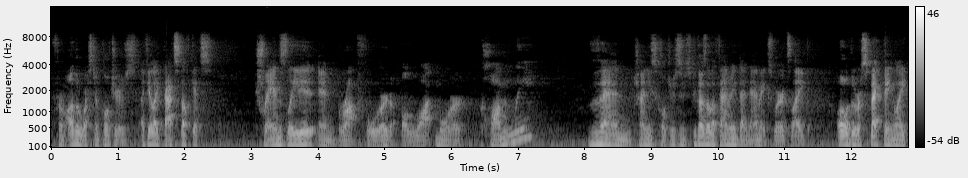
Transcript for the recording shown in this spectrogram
from other Western cultures. I feel like that stuff gets translated and brought forward a lot more commonly than Chinese cultures. It's because of the family dynamics where it's like, oh, the respecting. Like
